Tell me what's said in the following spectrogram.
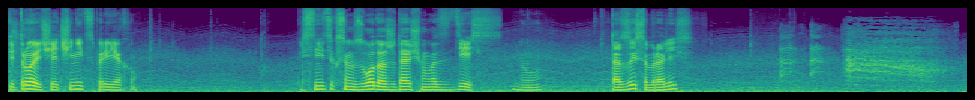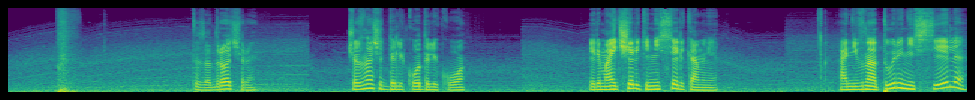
Петрович, я чиниться приехал. Присоедините к своему взводу, ожидающему вас здесь. Ну, тазы собрались. Это задрочеры. Что значит далеко-далеко? Или мои челики не сели ко мне? Они в натуре не сели?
